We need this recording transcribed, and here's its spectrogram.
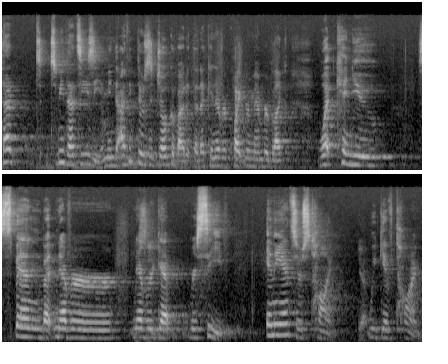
That, to me, that's easy. I mean, I think there's a joke about it that I can never quite remember, like, what can you spend but never, never Receive. get, receive? And the answer is time. Yeah. We give time.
